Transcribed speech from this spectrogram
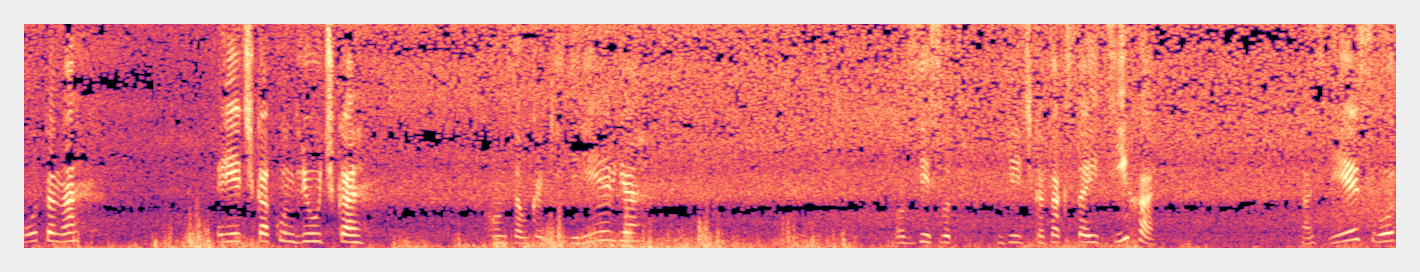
Вот она, речка Кундрючка. Вон там какие деревья. Вот здесь вот речка так стоит тихо. А здесь вот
